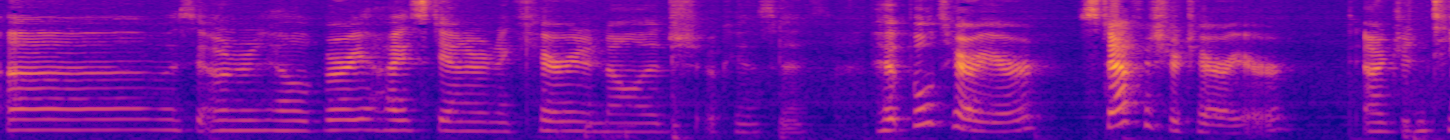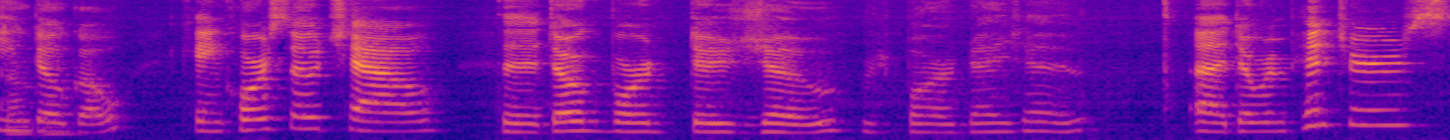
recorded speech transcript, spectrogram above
Um, as the owner held very high standard and carrying a knowledge. Okay, it says Pit Bull Terrier, Staffordshire Terrier, Argentine Okay. Dogo, Cane Corso Chow, the Dog Bordeaux, Bordeaux, uh, Doberman Pinschers,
